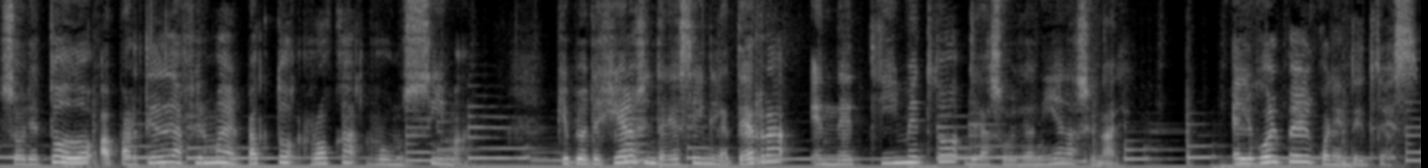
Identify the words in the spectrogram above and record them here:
sobre todo a partir de la firma del pacto Roca-Runciman, que protegía los intereses de Inglaterra en detrimento de la soberanía nacional. El golpe del 43.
